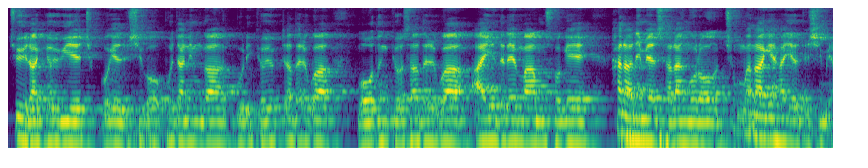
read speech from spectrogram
주일학교 위에 축복해 주시고 부자님과 우리 교육자들과 모든 교사들과 아이들의 마음 속에 하나님의 사랑으로 충만하게 하여 주시며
